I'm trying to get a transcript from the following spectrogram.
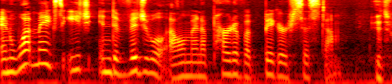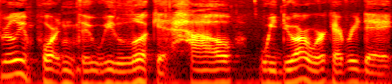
and what makes each individual element a part of a bigger system? It's really important that we look at how we do our work every day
